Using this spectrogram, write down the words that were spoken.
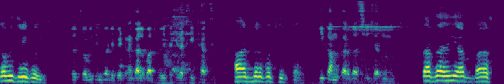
24 ਤਰੀਕ ਹੋਈ। ਜੋ 24 ਤਰੀਕ ਤੁਹਾਡੇ ਬੇਟੇ ਨਾਲ ਗੱਲਬਾਤ ਹੋਈ ਤੇ ਕਿਹਦਾ ਠੀਕ ਠਾਕ ਸੀ? ਹਾਂ ਬਿਲਕੁਲ ਠੀਕ ਠਾਕ ਕੀ ਕੰਮ ਕਰਦਾ ਸੀ ਜਰਮਨੀ 'ਚ? ਕਰਦਾ ਸੀ ਆ ਬਸ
